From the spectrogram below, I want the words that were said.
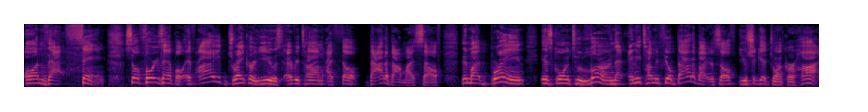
on that thing. So for example, if I drank or used every time I felt bad about myself, then my brain is going to learn that anytime you feel bad about yourself, you should get drunk or high.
